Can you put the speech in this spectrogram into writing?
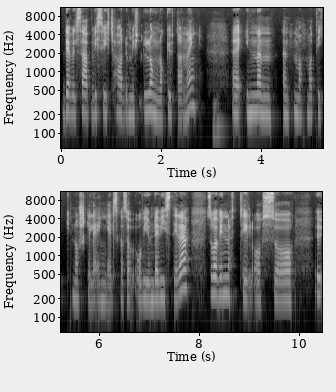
det vil si at hvis vi ikke hadde lang nok utdanning mm. eh, innen enten matematikk, norsk eller engelsk, altså, og vi underviste i det, så var vi nødt til å eh,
